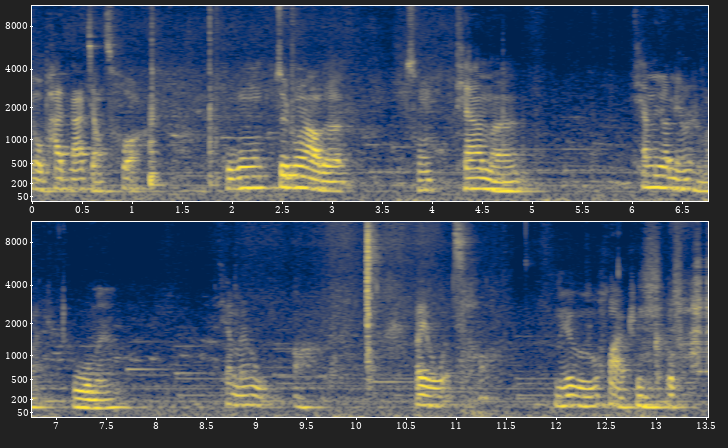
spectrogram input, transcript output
因为我怕哪讲错了。故宫最重要的，从天安门，天安门原名是什么来着？午门。天安门是午啊！哎呦我操，没文化真可怕。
